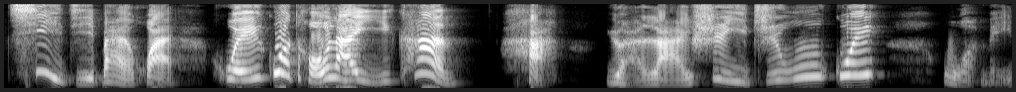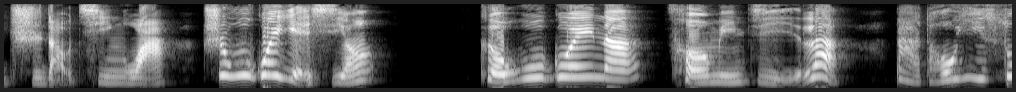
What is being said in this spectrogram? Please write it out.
气急败坏，回过头来一看，哈，原来是一只乌龟。我没吃到青蛙，吃乌龟也行。可乌龟呢，聪明极了，把头一缩，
